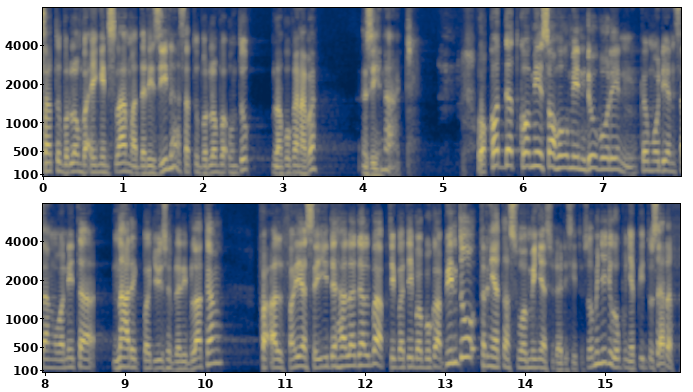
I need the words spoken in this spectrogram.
Satu berlomba ingin selamat dari zina, satu berlomba untuk melakukan apa? Zina. Wa qaddat qamisahu min duburin. Kemudian sang wanita narik baju Yusuf dari belakang. Fa'al faya sayyidah haladal bab. Tiba-tiba buka pintu, ternyata suaminya sudah di situ. Suaminya juga punya pintu serif.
